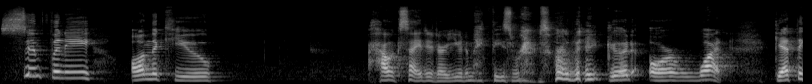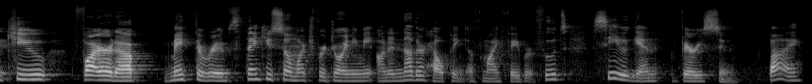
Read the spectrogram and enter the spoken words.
symphony on the cue. How excited are you to make these ribs? Are they good or what? Get the cue fired up, make the ribs. Thank you so much for joining me on another helping of my favorite foods. See you again very soon. Bye.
